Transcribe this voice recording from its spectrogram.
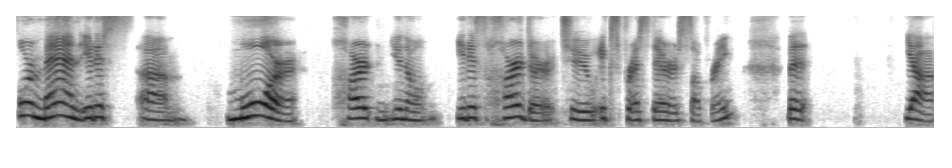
For men, it is um, more hard, you know, it is harder to express their suffering. But yeah,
